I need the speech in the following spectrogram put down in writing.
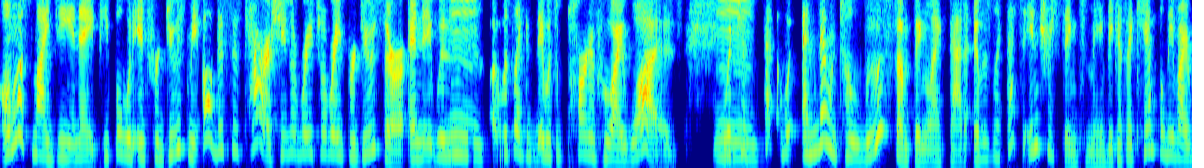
almost my DNA. People would introduce me, oh, this is Tara. She's a rachael Ray producer. And it was, mm. it was like, it was a part of who I was, mm. which is, mm. and then to lose something like that, it was like, that's interesting to me because I can't believe I,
